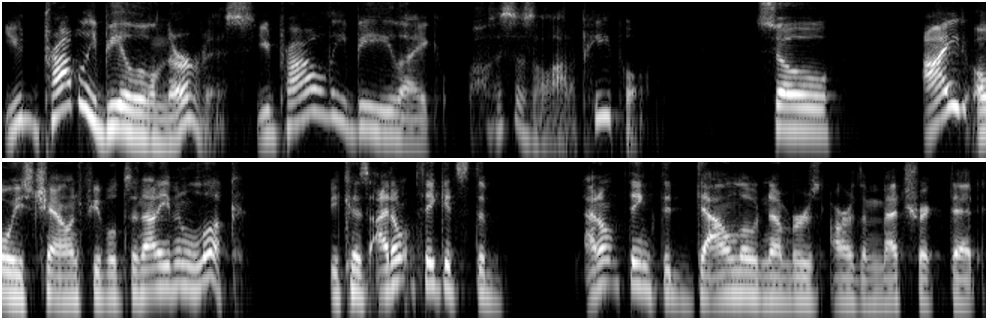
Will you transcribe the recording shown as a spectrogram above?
you'd probably be a little nervous. You'd probably be like, oh, this is a lot of people. So I always challenge people to not even look because I don't think it's the I don't think the download numbers are the metric that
